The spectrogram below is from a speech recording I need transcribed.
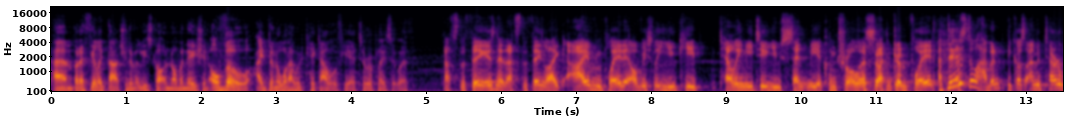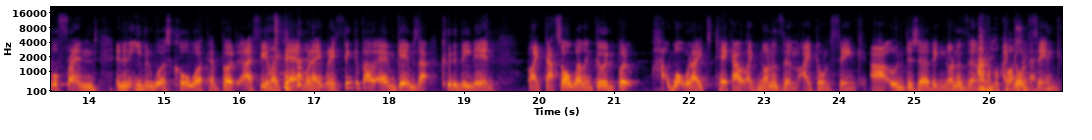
Um, but I feel like that should have at least got a nomination. Although I don't know what I would kick out of here to replace it with. That's the thing, isn't it? That's the thing. Like, I haven't played it, obviously. You keep telling me to. You sent me a controller so I could play it. I did? I still haven't because I'm a terrible friend and an even worse co-worker. But I feel like, yeah, when I when I think about um, games that could have been in, like that's all well and good, but. What would I take out? Like none of them, I don't think, are undeserving. None of them, Animal I Crossing, don't I think.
